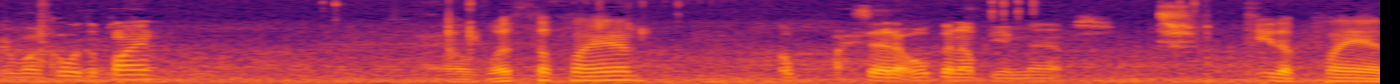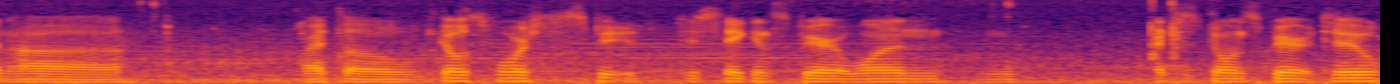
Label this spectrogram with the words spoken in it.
Everyone cool with the plan? Uh, what's the plan? Oh, I said open up your maps. See the plan. Uh, right. So Ghost Force spe- is taking Spirit One. and French is going Spirit Two.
